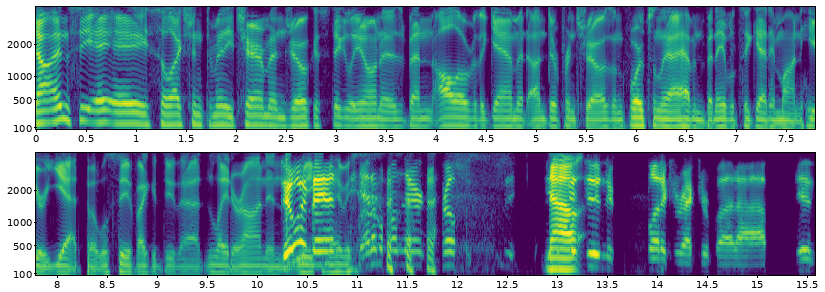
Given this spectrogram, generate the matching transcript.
Now, NCAA Selection Committee Chairman Joe Castiglione has been all over the gamut on different shows. Unfortunately, I haven't been able to get him on here yet, but we'll see if I could do that later on in Do the it, week, man. maybe. Get him on there. He's Now- a good dude and athletic director, but uh, his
